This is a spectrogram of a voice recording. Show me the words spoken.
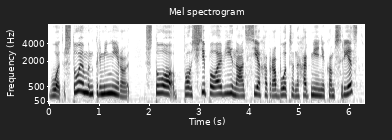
Вот. Что им инкриминируют? Что почти половина от всех обработанных обменником средств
